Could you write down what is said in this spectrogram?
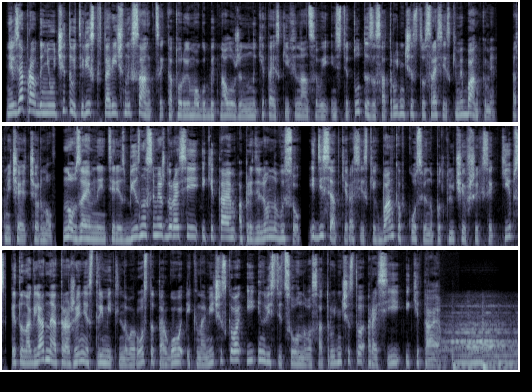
Нельзя, правда, не учитывать риск вторичных санкций, которые могут быть наложены на китайские финансовые институты за сотрудничество с российскими банками, отмечает Чернов. Но взаимный интерес бизнеса между Россией и Китаем определенно высок. И десятки российских банков, косвенно подключившихся к КИПС, это наглядное отражение стремительного роста торгово-экономического и инвестиционного сотрудничества России и Китая.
